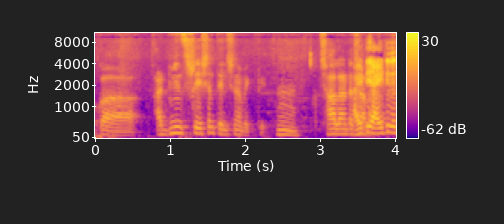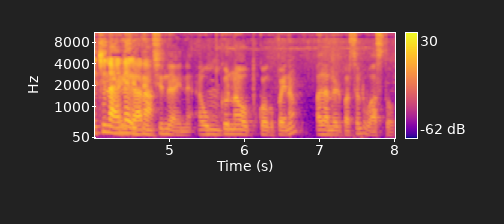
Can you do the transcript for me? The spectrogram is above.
ఒక అడ్మినిస్ట్రేషన్ తెలిసిన వ్యక్తి. చాలా అంటే ఐటీ ఐటీ తెచ్చింది ఆయనే తెచ్చింది ఆయన. ఒప్పుకున్నా ఒప్పుకోకపోయినా అది హండ్రెడ్ పర్సెంట్ వాస్తవం.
